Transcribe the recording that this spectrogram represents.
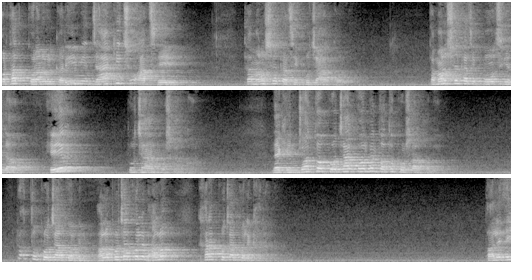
অর্থাৎ কোরআনুল করিমে যা কিছু আছে, তা মানুষের কাছে প্রচার করো। তা মানুষের কাছে পৌঁছে দাও। এর প্রচার প্রসার করো। দেখেন, যত প্রচার করবেন, তত প্রসার হবে। যত প্রচার করবেন, ভালো প্রচার করলে ভালো, খারাপ প্রচার করলে খারাপ। তাহলে এই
